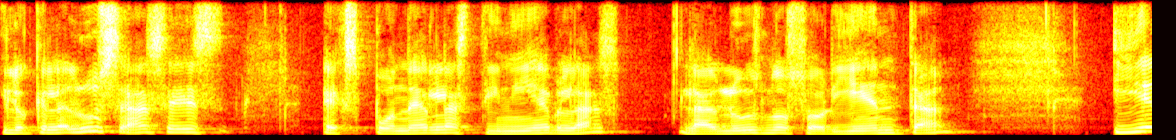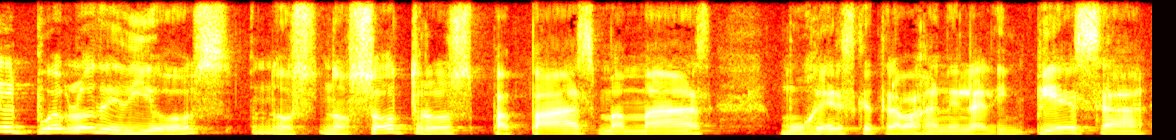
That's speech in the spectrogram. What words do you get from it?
Y lo que la luz hace es exponer las tinieblas, la luz nos orienta y el pueblo de Dios, nosotros, papás, mamás, mujeres que trabajan en la limpieza,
